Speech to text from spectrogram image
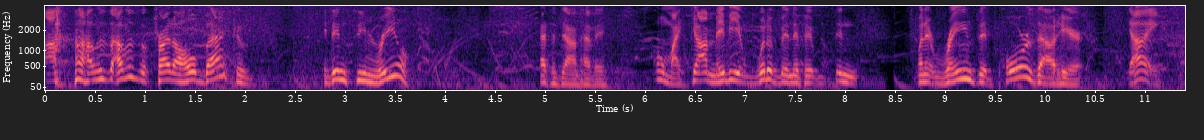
I was I was trying to hold back because it didn't seem real. That's a down heavy. Oh my god, maybe it would have been if it didn't. When it rains, it pours out here. Yikes.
